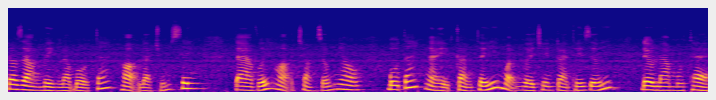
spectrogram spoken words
cho rằng mình là Bồ Tát, họ là chúng sinh. Ta với họ chẳng giống nhau. Bồ Tát Ngài cảm thấy mọi người trên toàn thế giới đều là một thể.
